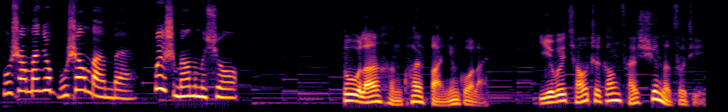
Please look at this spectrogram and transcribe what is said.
不上班就不上班呗，为什么要那么凶？”杜兰很快反应过来，以为乔治刚才训了自己，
